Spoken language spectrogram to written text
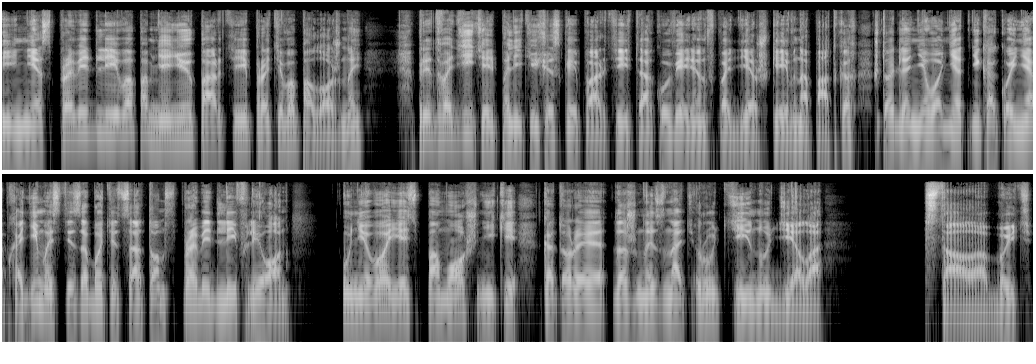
и несправедливо, по мнению партии противоположной. Предводитель политической партии так уверен в поддержке и в нападках, что для него нет никакой необходимости заботиться о том, справедлив ли он». У него есть помощники, которые должны знать рутину дела. Стало быть,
